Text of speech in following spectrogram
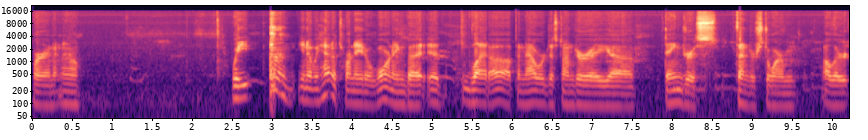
We're in it now. We, you know, we had a tornado warning, but it let up, and now we're just under a uh, dangerous thunderstorm alert.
